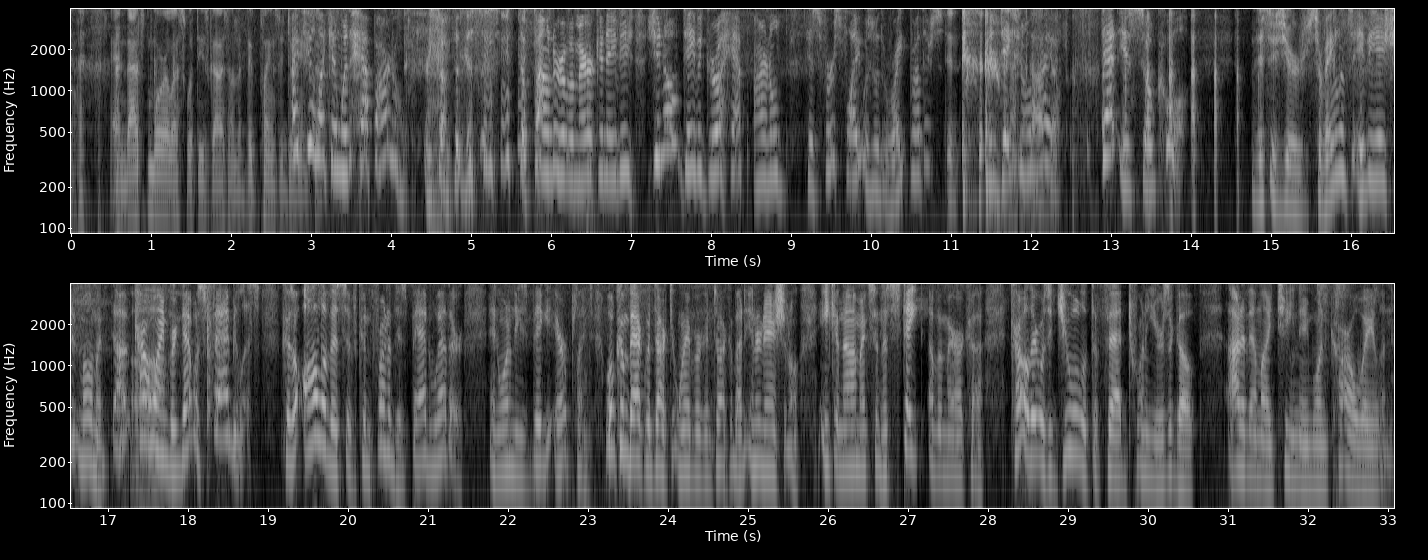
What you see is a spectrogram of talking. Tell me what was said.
and that's more or less what these guys on the big planes are doing. I feel except- like I'm with Hap Arnold or something. This is the founder of American Aviation. Do you know David Gura, Hap Arnold? His first flight was with the Wright brothers Didn't. in Dayton, Ohio. That is so cool. This is your surveillance aviation moment. Uh, Carl Weinberg, that was fabulous because all of us have confronted this bad weather in one of these big airplanes. We'll come back with Dr. Weinberg and talk about international economics and the state of America. Carl, there was a jewel at the Fed 20 years ago out of MIT named one Karl Whelan.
